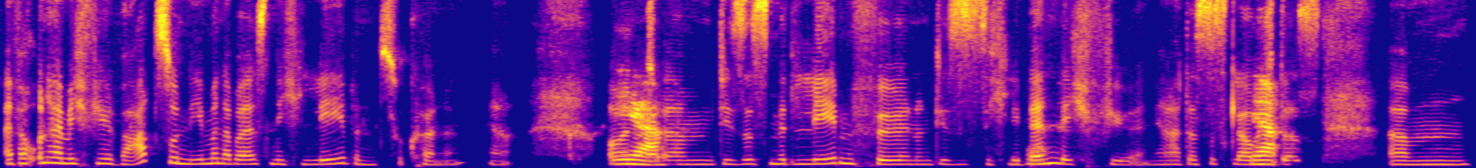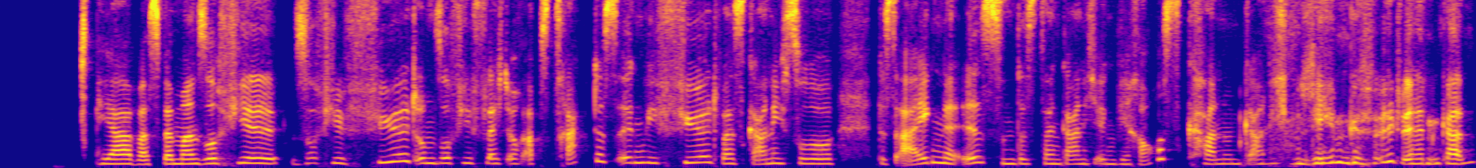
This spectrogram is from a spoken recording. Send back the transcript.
einfach unheimlich viel wahrzunehmen, aber es nicht leben zu können. Ja. Und ja. Ähm, dieses mit Leben füllen und dieses sich lebendig ja. fühlen, ja, das ist, glaube ja. ich, das. Ähm, ja, was, wenn man so viel, so viel fühlt und so viel vielleicht auch Abstraktes irgendwie fühlt, was gar nicht so das eigene ist und das dann gar nicht irgendwie raus kann und gar nicht mit Leben gefüllt werden kann,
